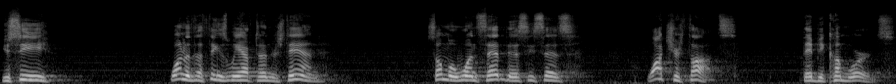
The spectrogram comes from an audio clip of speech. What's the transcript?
You see, one of the things we have to understand, someone once said this, he says, Watch your thoughts, they become words.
